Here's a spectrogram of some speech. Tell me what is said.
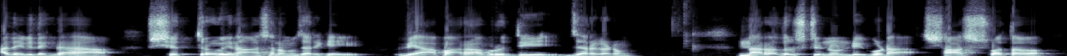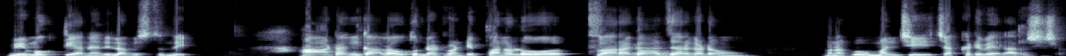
అదేవిధంగా శత్రు వినాశనం జరిగి వ్యాపారాభివృద్ధి జరగడం నరదృష్టి నుండి కూడా శాశ్వత విముక్తి అనేది లభిస్తుంది. ఆటంకాలు అవుతున్నటువంటి పనులు త్వరగా జరగడం మనకు మంచి చక్కటి వేళ విశేషం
